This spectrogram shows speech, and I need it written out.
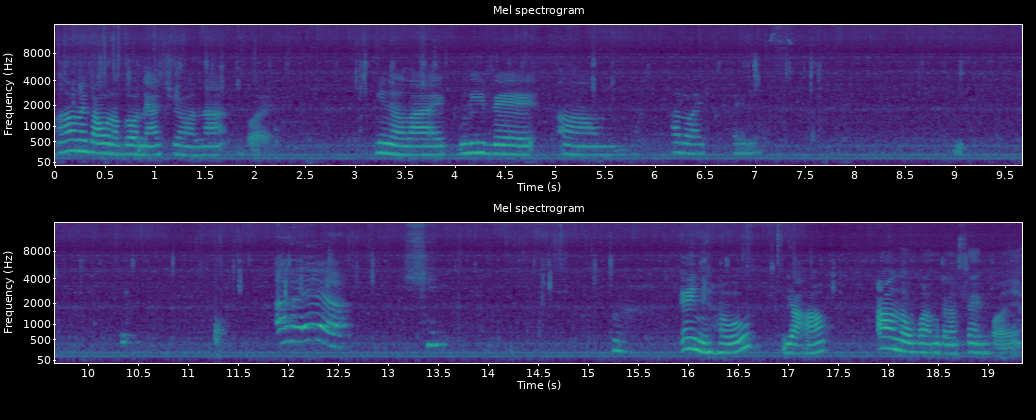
I don't know if I want to go natural or not, but you know, like leave it. Um, how do I say this? Anywho, y'all, I don't know what I'm gonna say, but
